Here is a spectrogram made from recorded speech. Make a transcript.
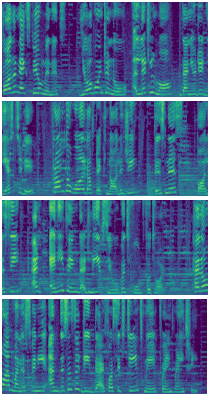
For the next few minutes, you're going to know a little more than you did yesterday from the world of technology, business, policy, and anything that leaves you with food for thought. Hello, I'm Manaswini, and this is the deep dive for 16th May 2023.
